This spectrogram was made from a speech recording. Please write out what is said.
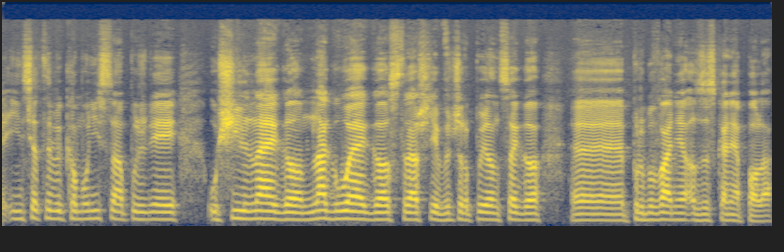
y, inicjatywy komunistom, a później usilnego, nagłego, strasznie wyczerpującego e, próbowania odzyskania pola.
